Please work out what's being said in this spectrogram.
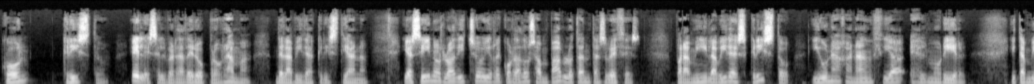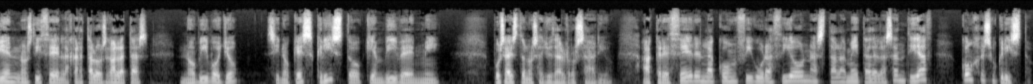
con Cristo, él es el verdadero programa de la vida cristiana. Y así nos lo ha dicho y recordado San Pablo tantas veces. Para mí la vida es Cristo y una ganancia el morir. Y también nos dice en la carta a los Gálatas, no vivo yo, sino que es Cristo quien vive en mí. Pues a esto nos ayuda el rosario, a crecer en la configuración hasta la meta de la santidad con Jesucristo,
